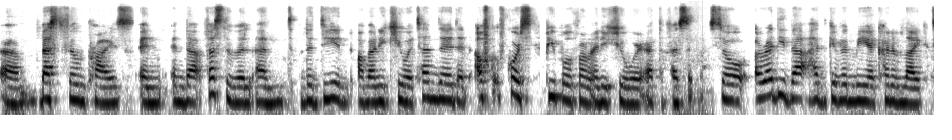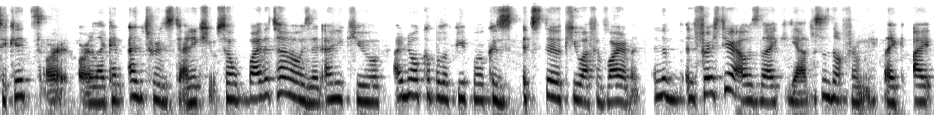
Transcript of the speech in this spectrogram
um, best film prize in in that festival, and the dean of NUQ attended, and of, of course people from NUQ were at the festival. So already that had given me a kind of like tickets or or like an entrance to NUQ. So by the time I was in NUQ, I know a couple of people because it's still a QF environment. The, in the first year, I was like, yeah, this is not for me. Like I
